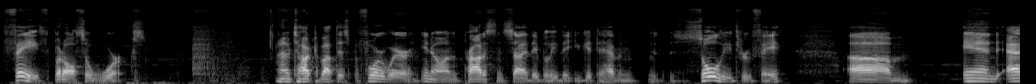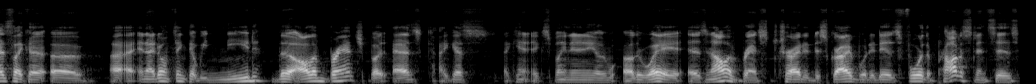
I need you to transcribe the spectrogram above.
faith but also works. I've talked about this before, where you know on the Protestant side they believe that you get to heaven solely through faith, um, and as like a, a uh, and I don't think that we need the olive branch, but as I guess I can't explain it any other way, as an olive branch to try to describe what it is for the Protestants is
